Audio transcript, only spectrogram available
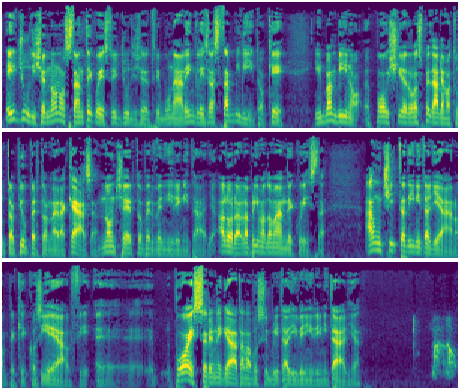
E il giudice, nonostante questo, il giudice del tribunale inglese ha stabilito che il bambino può uscire dall'ospedale ma tutt'al più per tornare a casa, non certo per venire in Italia. Allora la prima domanda è questa. A un cittadino italiano, perché così è Alfi, eh, può essere negata la possibilità di venire in Italia? Ma no,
